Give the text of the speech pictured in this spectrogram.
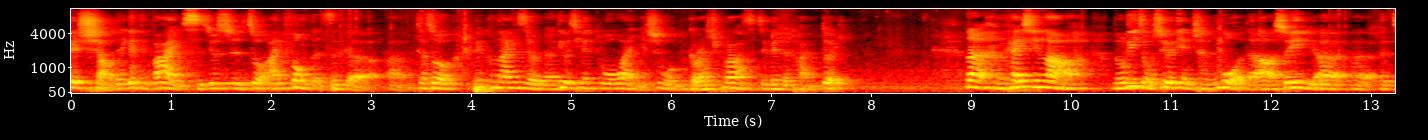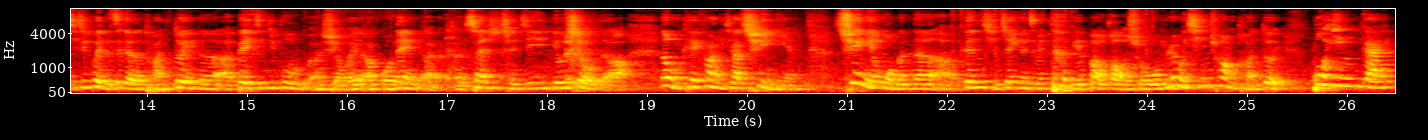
一个小的一个 device，就是做 iPhone 的这个呃叫做 Piconizer 呢，六千多万，也是我们 Garage Plus 这边的团队。那很开心啦，努力总是有点成果的啊，所以呃呃呃基金会的这个团队呢，呃被经济部呃选为呃国内呃呃算是成绩优秀的啊。那我们可以放一下去年，去年我们呢呃跟行政院这边特别报告说，我们认为新创团队不应该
